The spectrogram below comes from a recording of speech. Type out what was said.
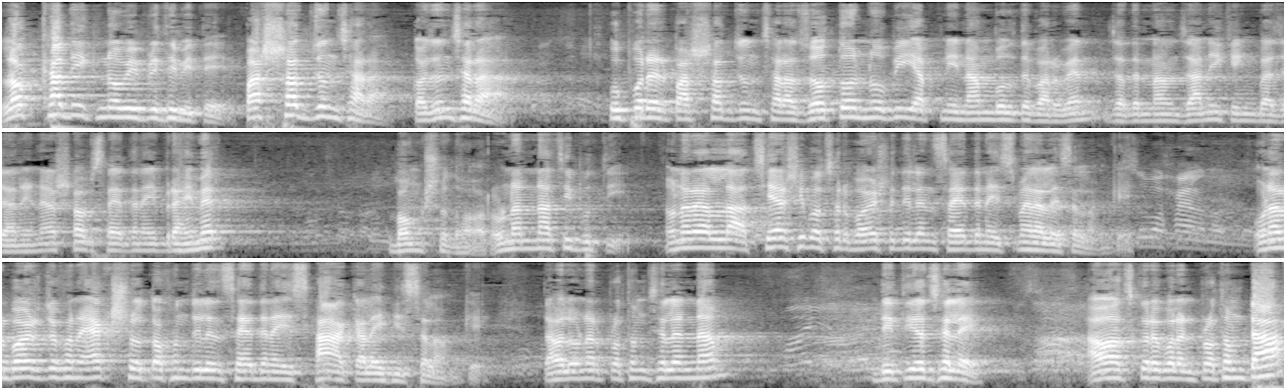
লক্ষাধিক নবী পৃথিবীতে পাঁচ সাতজন ছাড়া। কজন ছাড়া? উপরের পাঁচ সাতজন ছাড়া যত নবী আপনি নাম বলতে পারবেন, যাদের নাম জানি কিংবা জানি না, সব সাইদানা ইব্রাহিমের বংশধর, ওনার নাচিপুতি ওনার আল্লাহ ছিয়াশি বছর বয়সে দিলেন সাইদানা ইসমাইল আলাইসাল্লামকে ওনার বয়স যখন একশো তখন দিলেন সাইদানা ইসহাক আলাইহিসাল্লামকে তাহলে ওনার প্রথম ছেলের নাম? দ্বিতীয় ছেলে। আওয়াজ করে বলেন প্রথমটা?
